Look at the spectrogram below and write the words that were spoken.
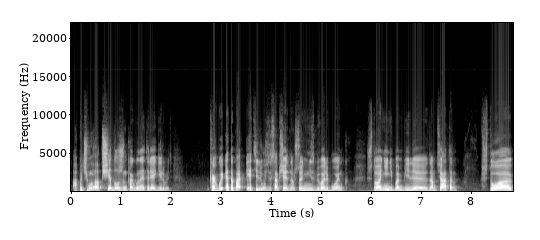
а почему я вообще должен как бы на это реагировать? как бы это, эти люди сообщают нам, что они не сбивали Боинг, что они не бомбили драмтеатр, что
